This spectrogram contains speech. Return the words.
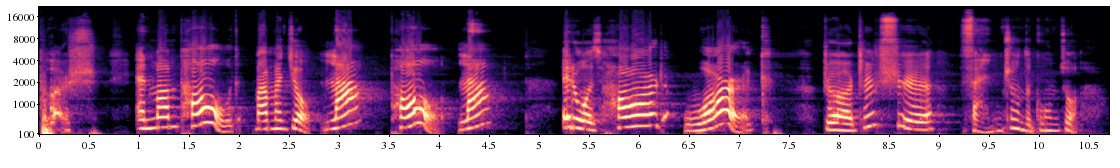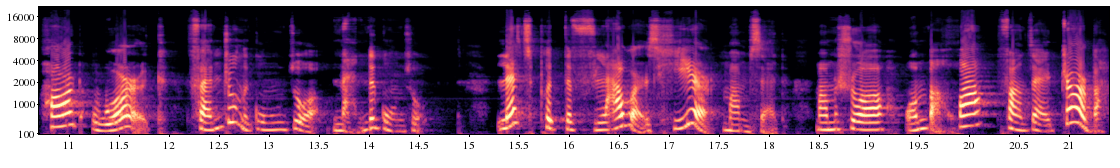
push and mom pulled. 妈妈就拉 pull 拉。It was hard work. 这真是繁重的工作。Hard work，繁重的工作，难的工作。Let's put the flowers here, Mom said. 妈妈说：“我们把花放在这儿吧。”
